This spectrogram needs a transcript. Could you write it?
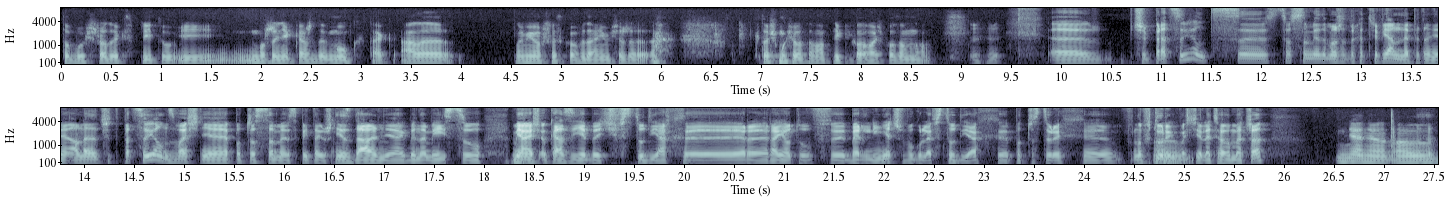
to był środek splitu i może nie każdy mógł, tak? Ale no mimo wszystko wydaje mi się, że ktoś musiał tam aplikować poza mną. Mhm. E, czy pracując, e, to w sumie może trochę trywialne pytanie, ale czy pracując właśnie podczas Summer Splita już niezdalnie, jakby na miejscu, miałeś okazję być w studiach e, Riotu w Berlinie, czy w ogóle w studiach, e, podczas których, no w których E, właściwie leciały mecze? Nie, nie. Mhm.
